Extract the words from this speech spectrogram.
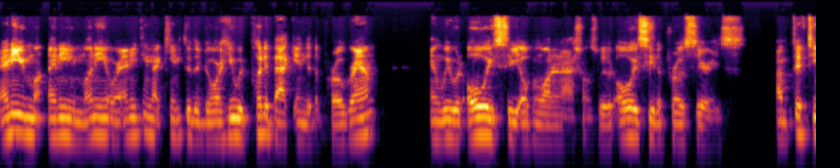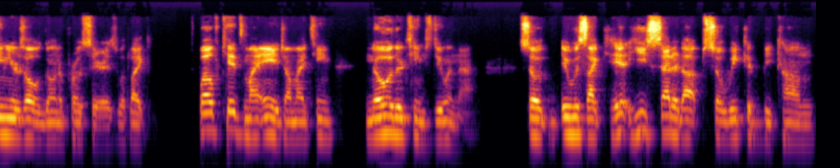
any any money or anything that came through the door, he would put it back into the program, and we would always see Open Water Nationals. We would always see the Pro Series. I'm 15 years old going to Pro Series with like 12 kids my age on my team. No other teams doing that. So it was like he, he set it up so we could become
